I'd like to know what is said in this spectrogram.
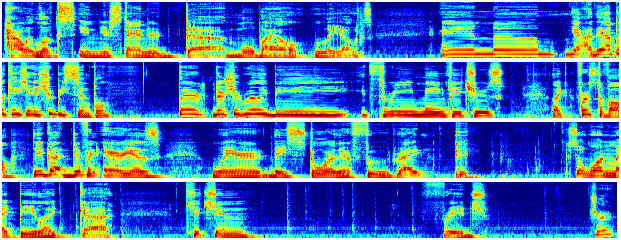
how it looks in your standard uh, mobile layout. And um, yeah, the application it should be simple. There there should really be three main features. Like first of all, they've got different areas where they store their food, right? so one might be like uh, kitchen fridge. Sure.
